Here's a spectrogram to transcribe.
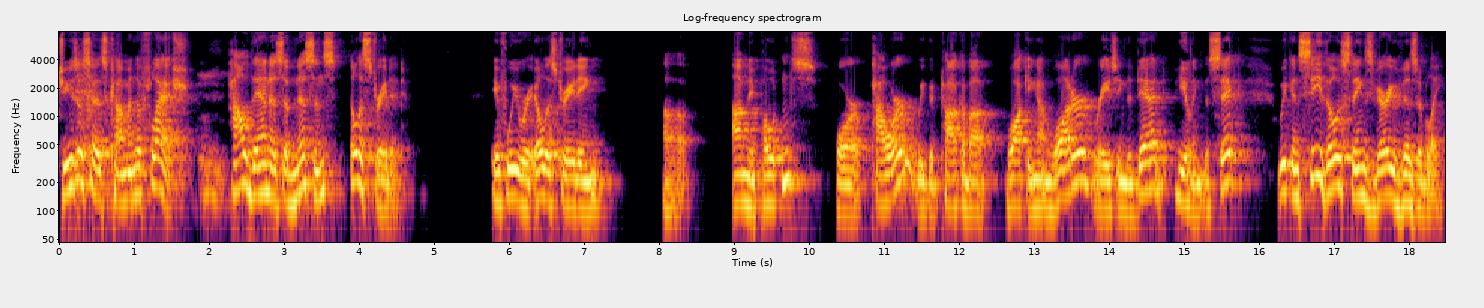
Jesus has come in the flesh. How then is omniscience illustrated? If we were illustrating uh, omnipotence or power, we could talk about walking on water, raising the dead, healing the sick. We can see those things very visibly.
